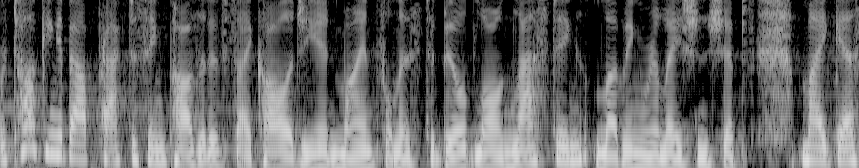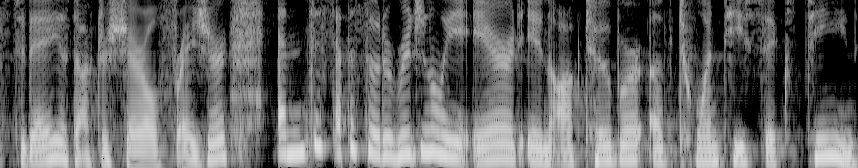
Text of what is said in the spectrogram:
We're talking about practicing positive psychology and mindfulness to build long lasting, loving relationships. My guest today is Dr. Cheryl Fraser, and this episode originally aired in October of 2016.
